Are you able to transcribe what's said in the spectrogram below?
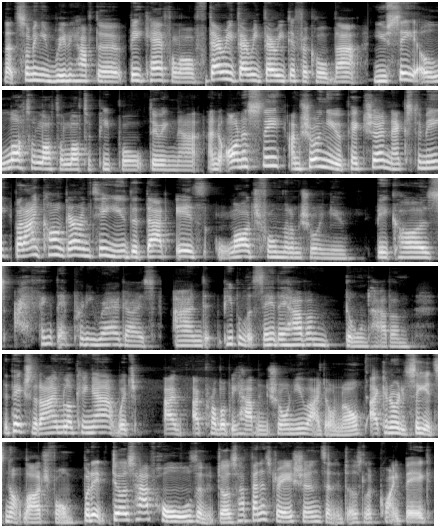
that's something you really have to be careful of. Very, very, very difficult that you see a lot, a lot, a lot of people doing that. And honestly, I'm showing you a picture next to me, but I can't guarantee you that that is large form that I'm showing you because I think they're pretty rare, guys. And people that say they have them don't have them. The picture that I'm looking at, which I, I, probably haven't shown you, I don't know. I can already see it's not large form, but it does have holes and it does have fenestrations and it does look quite big,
